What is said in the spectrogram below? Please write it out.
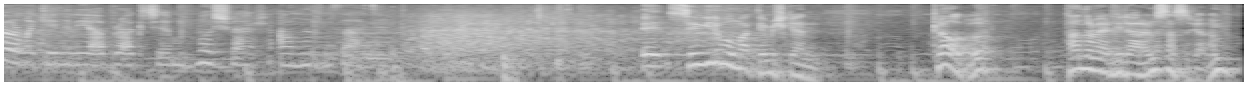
Yorma kendini yaprakçığım. Boş ver. Anladım zaten. E, sevgili bulmak demişken ne oldu? Tanrı verdiğiyle aranız nasıl canım?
